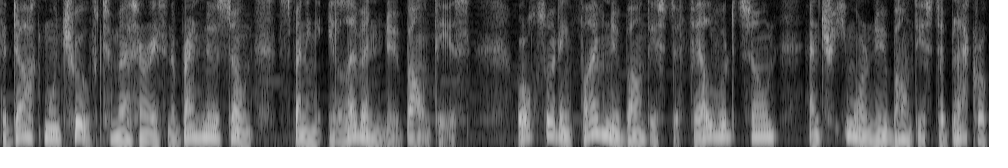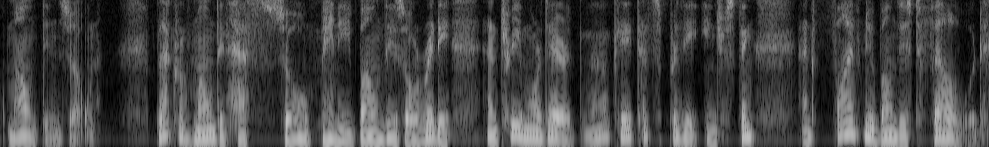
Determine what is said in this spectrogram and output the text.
the Dark Moon Troop to mercenaries in a brand new zone, spanning 11 new bounties. We're also adding 5 new bounties to Felwood Zone and 3 more new bounties to Blackrock Mountain Zone. Blackrock Mountain has so many bounties already, and 3 more there. Okay, that's pretty interesting. And 5 new bounties to Felwood.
